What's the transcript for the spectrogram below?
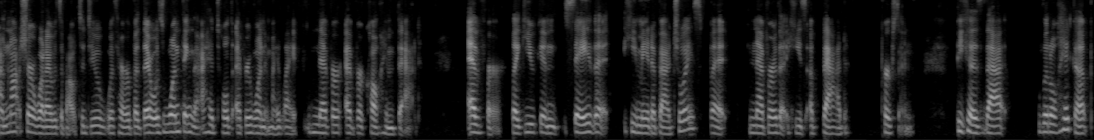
I'm not sure what I was about to do with her, but there was one thing that I had told everyone in my life never, ever call him bad. Ever. Like you can say that he made a bad choice, but never that he's a bad person because that little hiccup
